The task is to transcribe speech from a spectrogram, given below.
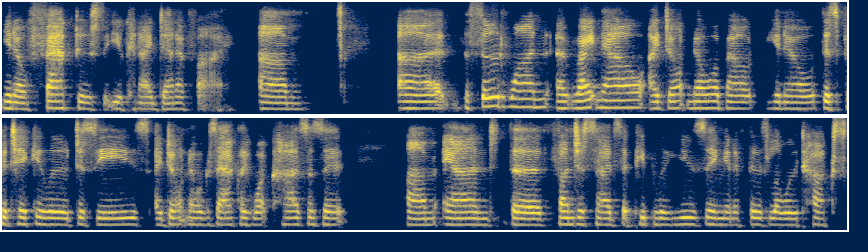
you know, factors that you can identify? Um, uh, the third one, uh, right now, I don't know about, you know, this particular disease. I don't know exactly what causes it. Um, and the fungicides that people are using, and if there's lower tox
